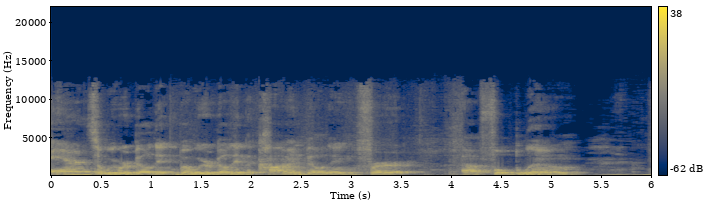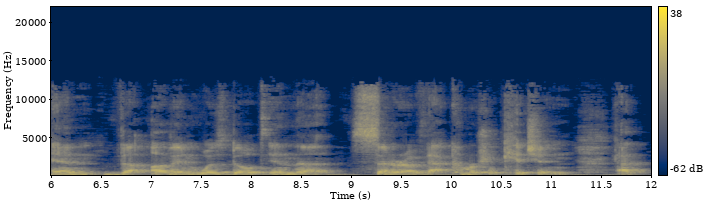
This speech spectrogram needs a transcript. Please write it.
And So we were building, but we were building the common building for uh, Full Bloom, and the oven was built in the center of that commercial kitchen at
